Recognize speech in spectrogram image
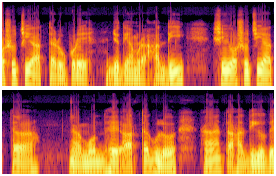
অসুচি আত্মার উপরে যদি আমরা হাত দিই, সেই অসুচি আত্মা মধ্যে আত্মাগুলো হ্যাঁ তাহাদিগকে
